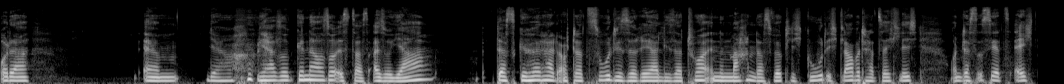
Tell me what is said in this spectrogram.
Oder ähm, Ja. Ja, so genau so ist das. Also ja, das gehört halt auch dazu. Diese RealisatorInnen machen das wirklich gut. Ich glaube tatsächlich, und das ist jetzt echt,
